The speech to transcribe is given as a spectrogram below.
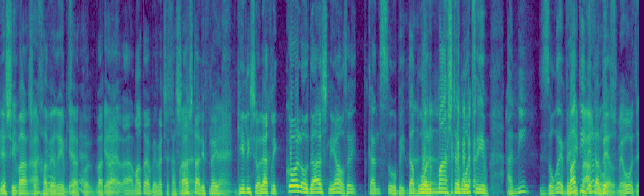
ישיבה היה של כיף, חברים, זה כן, הכל. כן. ואתה אמרת באמת שחששת לפני, כן. גילי שולח לי כל הודעה שנייה, הוא עושה לי, תכנסו בי, דברו על מה שאתם רוצים. אני זורם, באתי ודיברנו, לדבר. שמעו, זה...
